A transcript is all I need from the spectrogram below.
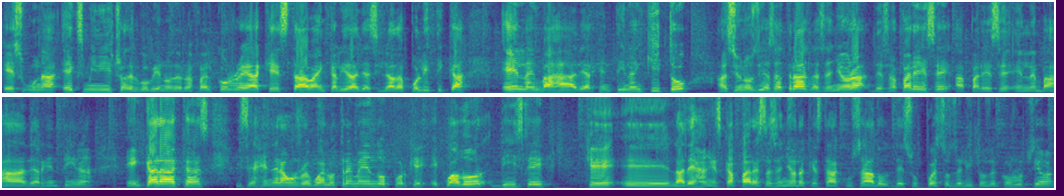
es una ex ministra del gobierno de Rafael Correa que estaba en calidad de asilada política en la Embajada de Argentina en Quito. Hace unos días atrás la señora desaparece, aparece en la Embajada de Argentina en Caracas y se genera un revuelo tremendo porque Ecuador dice que eh, la dejan escapar a esta señora que está acusado de supuestos delitos de corrupción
